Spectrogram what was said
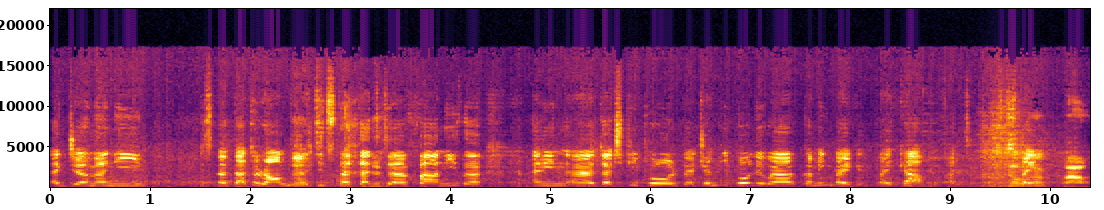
like Germany, it's not that around, but it's not that uh, far neither. I mean, uh, Dutch people, Belgian people, they were coming by by car, in fact, to Oh, Spain. wow. Wow.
